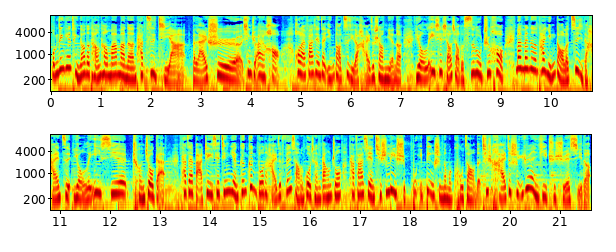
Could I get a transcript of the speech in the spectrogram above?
我们今天请到的糖糖妈妈呢，她自己啊，本来是兴趣爱好，后来发现，在引导自己的孩子上面呢，有了一些小小的思路之后，慢慢的，她引导了自己的孩子有了一些成就感。她在把这一些经验跟更多的孩子分享的过程当中，她发现其实历史不一定是那么枯燥的，其实孩子是愿意去学习的，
